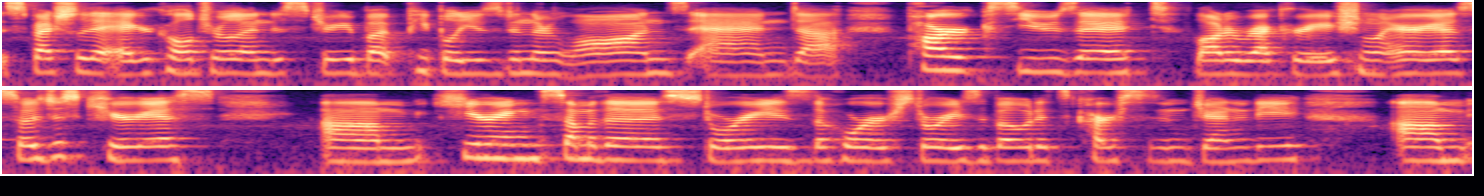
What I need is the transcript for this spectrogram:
especially the agricultural industry. But people use it in their lawns, and uh, parks use it. A lot of recreational areas. So I was just curious, um, hearing some of the stories, the horror stories about its carcinogenity, um,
